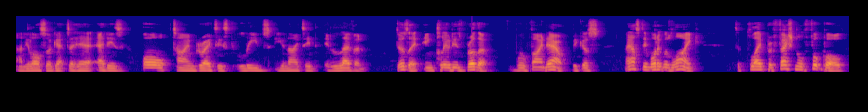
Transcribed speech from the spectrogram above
And you'll also get to hear Eddie's all time greatest Leeds United 11. Does it include his brother? We'll find out because I asked him what it was like to play professional football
